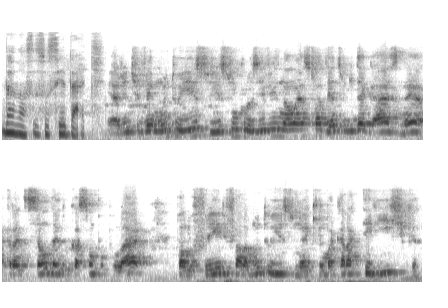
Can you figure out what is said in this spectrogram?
da nossa sociedade. É, a gente vê muito isso, isso inclusive não é só dentro do Degase, né? A tradição da educação popular, Paulo Freire fala muito isso, né? Que é uma característica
